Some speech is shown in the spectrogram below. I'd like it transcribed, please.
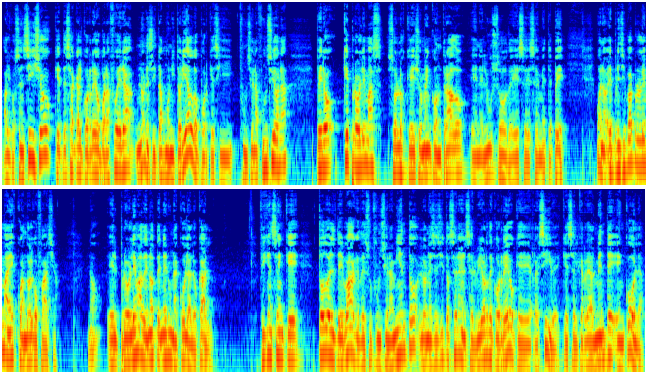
Algo sencillo, que te saca el correo para afuera, no necesitas monitorearlo porque si funciona, funciona, pero, ¿qué problemas son los que yo me he encontrado en el uso de SSMTP? Bueno, el principal problema es cuando algo falla. ¿no? El problema de no tener una cola local. Fíjense en que todo el debug de su funcionamiento lo necesito hacer en el servidor de correo que recibe, que es el que realmente encola.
